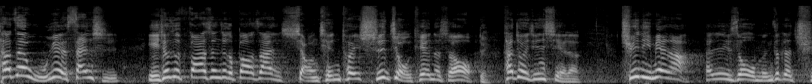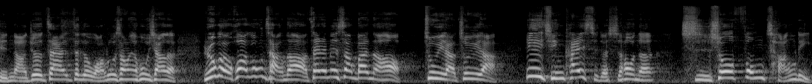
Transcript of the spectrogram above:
他在五月三十，也就是发生这个爆炸案向前推十九天的时候，对，他就已经写了。群里面啊，他就是说我们这个群啊，就在这个网络上面互相的，如果有化工厂的啊，在那边上班的啊，注意了，注意了。疫情开始的时候呢，只说封厂里，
